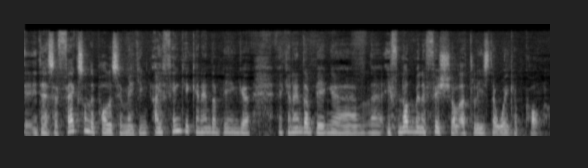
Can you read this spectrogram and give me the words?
it has effects on the policy making, I think it can end up being, uh, it can end up being, um, uh, if not beneficial, at least a wake up call.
